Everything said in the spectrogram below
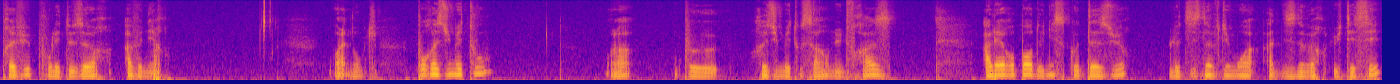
prévu pour les deux heures à venir. Voilà, donc, pour résumer tout, voilà, on peut résumer tout ça en une phrase. À l'aéroport de Nice-Côte d'Azur, le 19 du mois à 19h UTC,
